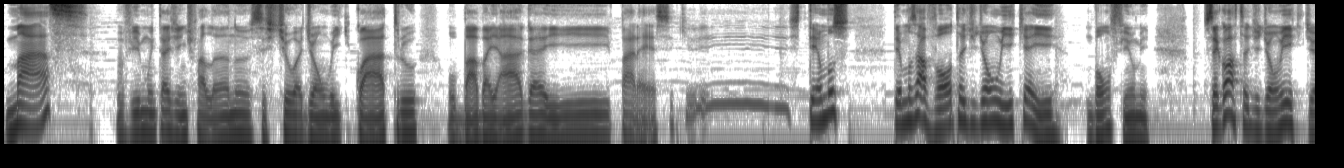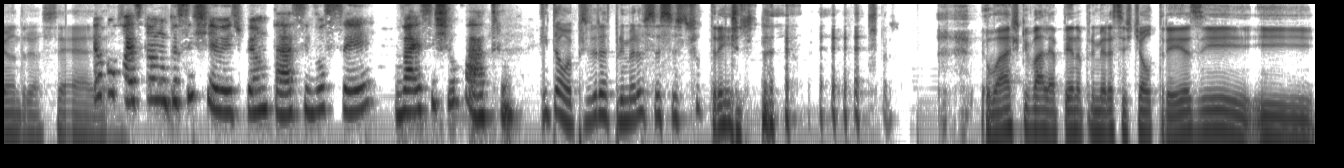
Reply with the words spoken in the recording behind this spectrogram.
Mas, vi muita gente falando, assistiu a John Wick 4, o Baba Yaga e parece que temos, temos a volta de John Wick aí. Um bom filme. Você gosta de John Wick, Diandra? É... Eu confesso que eu nunca assisti. Eu ia te perguntar se você vai assistir o 4. Então, eu prefiro primeiro você assistir o 3. eu acho que vale a pena primeiro assistir ao 13 e.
